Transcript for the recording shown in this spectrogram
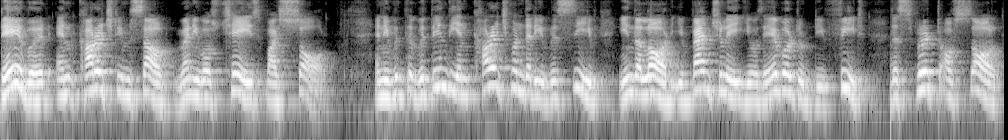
David encouraged himself when he was chased by Saul. And within the encouragement that he received in the Lord, eventually he was able to defeat the spirit of Saul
